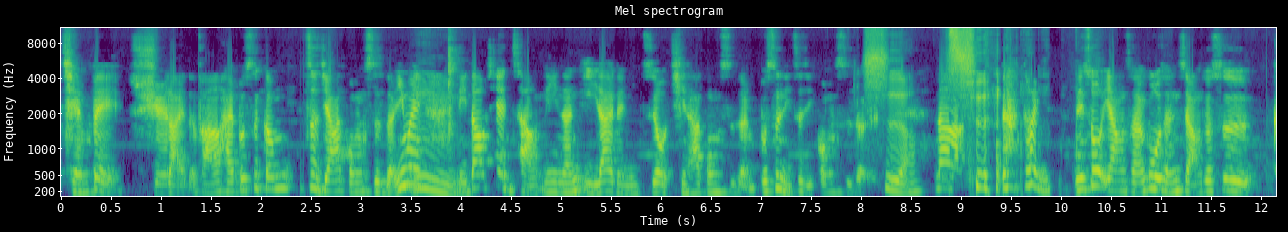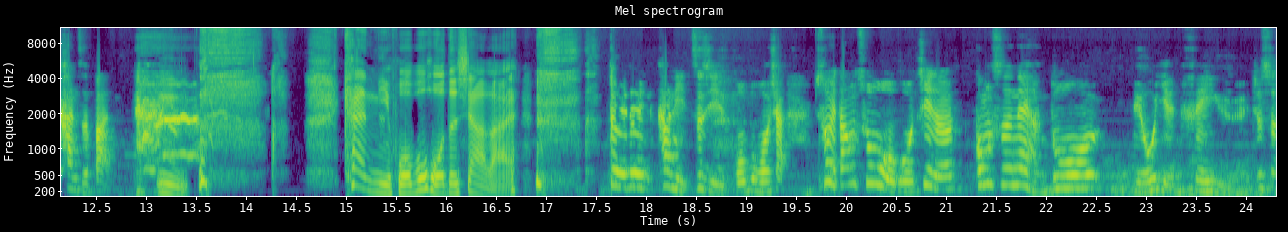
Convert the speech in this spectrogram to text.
前辈学来的，反而还不是跟自家公司的，因为你到现场，你能依赖的，你只有其他公司的人，不是你自己公司的人。是啊，那是啊 对你说养成的过程讲，就是看着办，嗯，看你活不活得下来。对对，看你自己活不活下来。所以当初我我记得公司内很多流言蜚语，就是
